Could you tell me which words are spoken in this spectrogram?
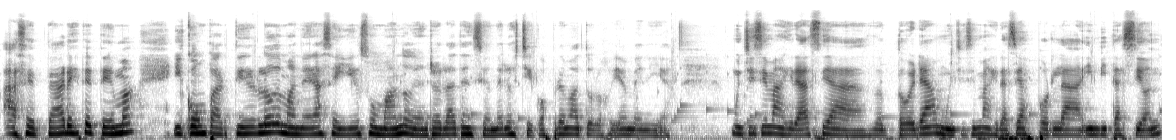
aceptar este tema y compartirlo de manera a seguir sumando dentro de la atención de los chicos prematuros. Bienvenida. Muchísimas gracias, doctora. Muchísimas gracias por la invitación.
